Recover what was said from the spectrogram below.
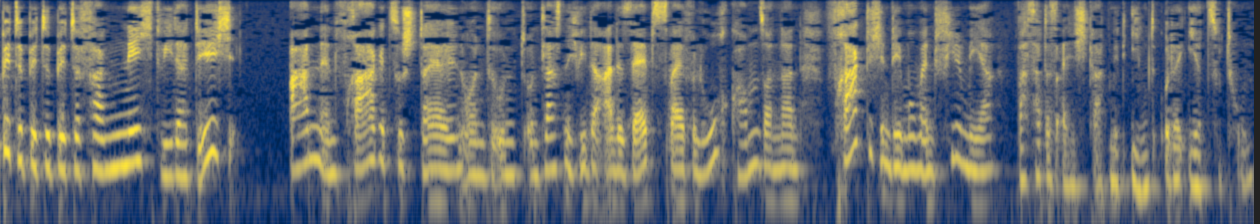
bitte, bitte, bitte fang nicht wieder dich an, in Frage zu stellen und, und, und lass nicht wieder alle Selbstzweifel hochkommen, sondern frag dich in dem Moment viel mehr, was hat das eigentlich gerade mit ihm oder ihr zu tun?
